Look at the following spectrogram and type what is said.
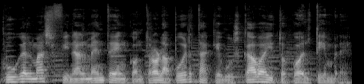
Kugelmas finalmente encontró la puerta que buscaba y tocó el timbre.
